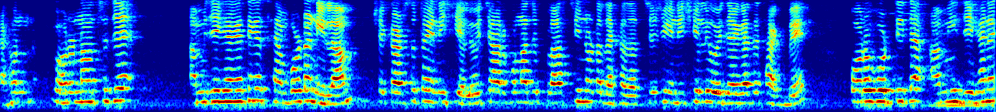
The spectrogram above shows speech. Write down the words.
এখন ঘটনা হচ্ছে যে, আমি যে জায়গা থেকে স্যাম্পলটা নিলাম সেই কার্সরটা ইনিশিয়ালি ওই চার কোণা যে প্লাস চিহ্নটা দেখা যাচ্ছে সেই ইনিশিয়ালি ওই জায়গাতে থাকবে। পরবর্তীতে আমি যেখানে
